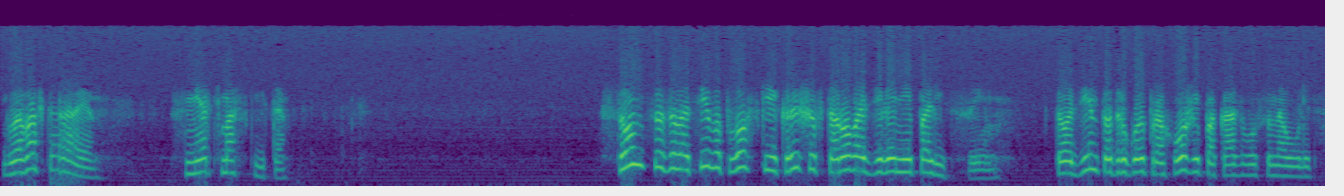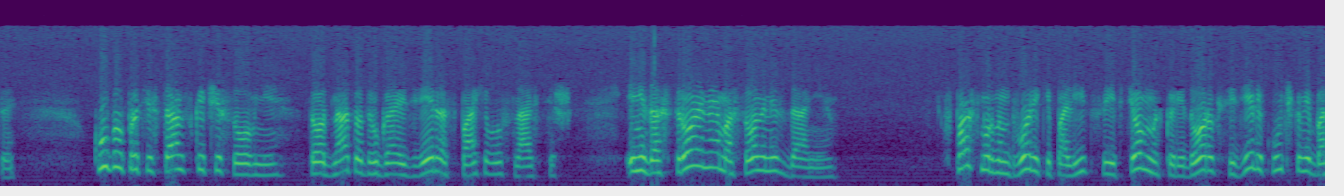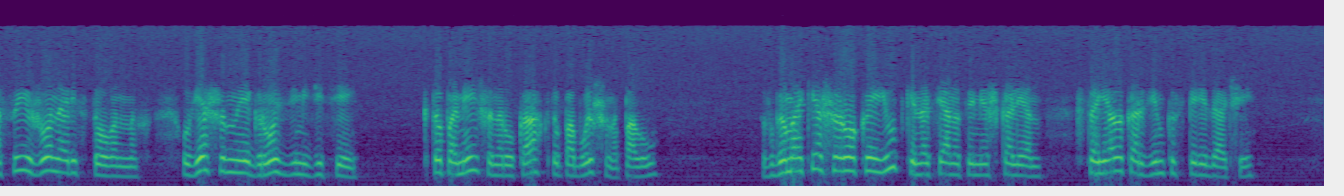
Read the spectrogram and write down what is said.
Глава вторая. Смерть москита. Солнце золотило плоские крыши второго отделения полиции. То один, то другой прохожий показывался на улице. Купол протестантской часовни, то одна, то другая дверь распахивалась настежь, и недостроенное масонами здание. В пасмурном дворике полиции в темных коридорах сидели кучками босые жены арестованных — увешанные гроздями детей. Кто поменьше на руках, кто побольше на полу. В гамаке широкой юбки, натянутой меж колен, стояла корзинка с передачей.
